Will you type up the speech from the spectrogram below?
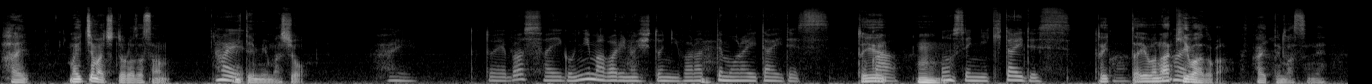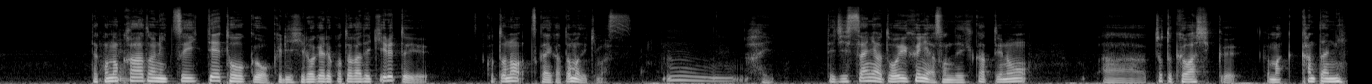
はい、まあ、1枚ちょっとロザさんはい。見てみましょはい、例えば最後に周りの人に笑ってもらいたいです、う、といううん、温泉に行きたいです。といったようなキーワードが書いてますね。でこのカードについてトークを繰り広げることができるということの使い方もできます。うん。はい、で実際にはどういうふうに遊んでいくかっていうのをあーちょっと詳しく、まあ、簡単に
